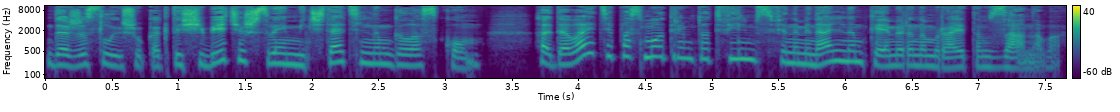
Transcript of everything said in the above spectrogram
Даже слышу, как ты щебечешь своим мечтательным голоском. А давайте посмотрим тот фильм с феноменальным Кэмероном Райтом заново.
